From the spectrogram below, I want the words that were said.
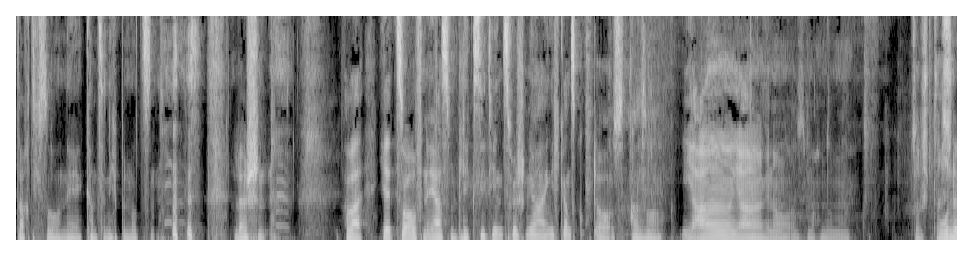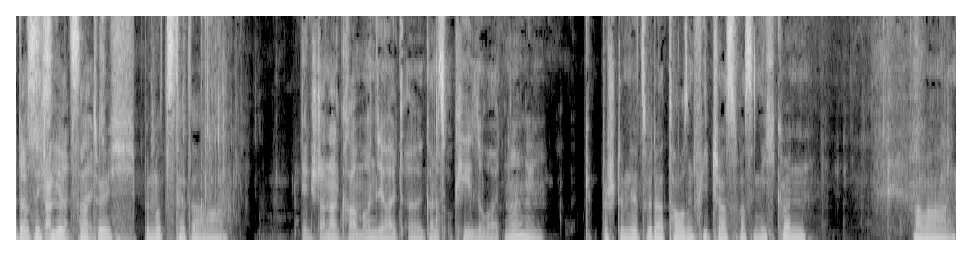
dachte ich so, nee, kannst du nicht benutzen. Löschen. Aber jetzt so auf den ersten Blick sieht die inzwischen ja eigentlich ganz gut aus. Also, ja, ja, genau, also machen so, so das, ohne dass das ich sie jetzt halt. natürlich benutzt hätte, aber Den Standardkram machen sie halt äh, ganz okay soweit, ne? Bestimmt jetzt wieder tausend Features, was sie nicht können. Aber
